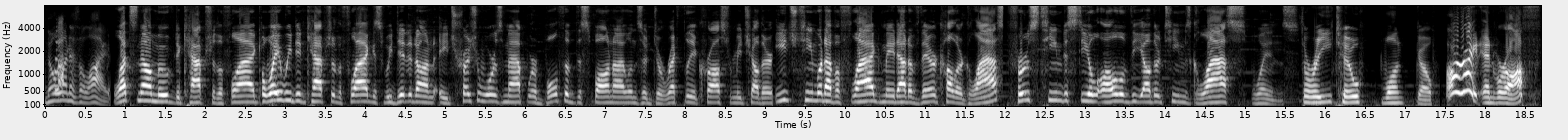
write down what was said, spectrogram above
no one is alive. Let's now move to capture the flag. The way we did capture the flag is we did it on a Treasure Wars map where both of the spawn islands are directly across from each other. Each team would have a flag made out of their color glass. First team to steal all of the other team's glass wins. Three, two, one, go. All right, and we're off.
